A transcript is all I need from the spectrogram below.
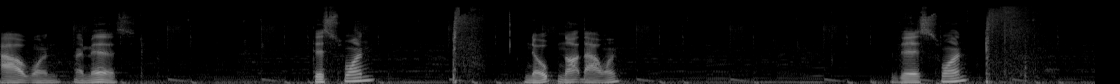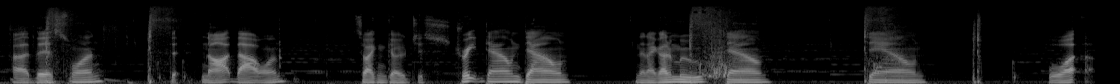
That one. I missed. This one. Nope, not that one. This one. Uh, this one. Th not that one. So I can go just straight down, down. And then I gotta move down, down. What?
